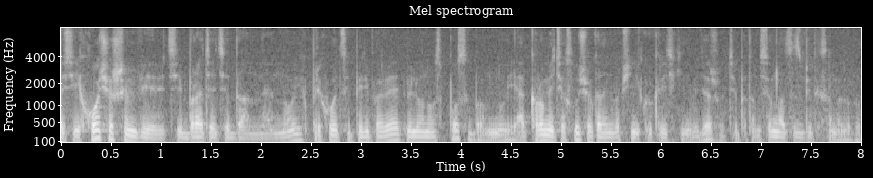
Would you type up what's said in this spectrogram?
То есть и хочешь им верить и брать эти данные, но их приходится перепроверять миллионом способов. Ну, а кроме тех случаев, когда они вообще никакой критики не выдерживают, типа там 17 сбитых самолетов.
